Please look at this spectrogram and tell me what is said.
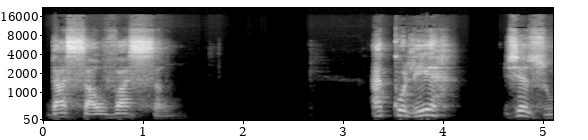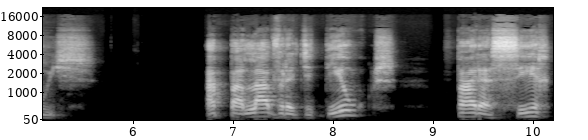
da salvação. Acolher Jesus, a palavra de Deus, para ser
